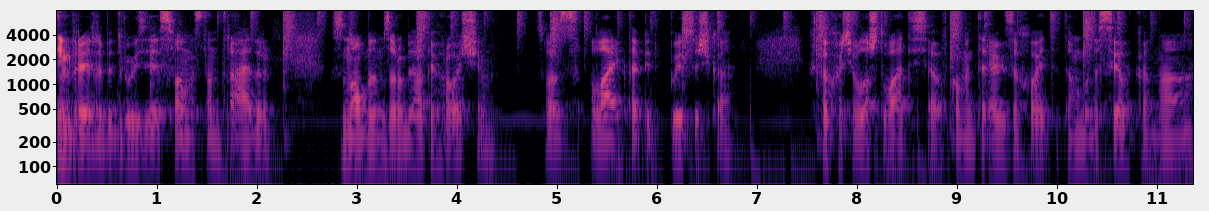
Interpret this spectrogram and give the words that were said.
Всім привіт, любі друзі! З вами Стантрайдер. Знову будемо заробляти гроші. З вас лайк та підписочка. Хто хоче влаштуватися в коментарях, заходьте, там буде ссылка на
